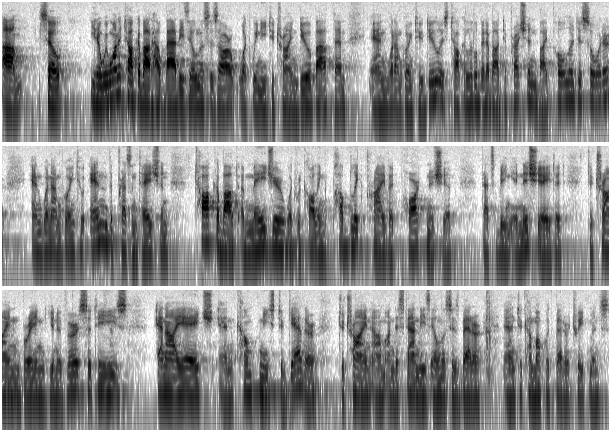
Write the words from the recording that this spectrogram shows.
Um, so, you know, we want to talk about how bad these illnesses are, what we need to try and do about them. And what I'm going to do is talk a little bit about depression, bipolar disorder, and when I'm going to end the presentation, talk about a major, what we're calling public-private partnership that's being initiated to try and bring universities, NIH, and companies together to try and um, understand these illnesses better and to come up with better treatments.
